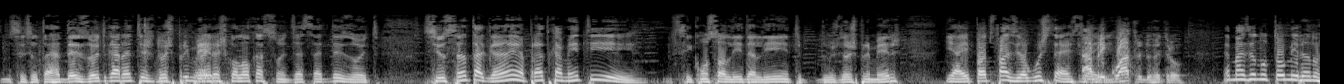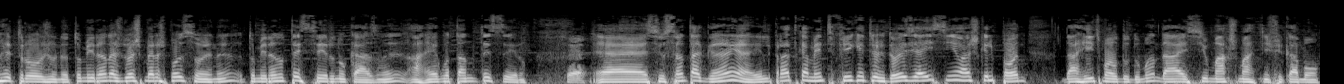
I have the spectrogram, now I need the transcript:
não sei se eu estou errado. 18 garante as duas primeiras colocações, 17 18. Se o Santa ganha, praticamente se consolida ali entre os dois primeiros, e aí pode fazer alguns testes. Abre aí. quatro do retrô. É, mas eu não tô mirando o retrô, Júnior. Eu tô mirando as duas primeiras posições, né? Eu tô mirando o terceiro, no caso, né? A régua tá no terceiro. Certo. É, se o Santa ganha, ele praticamente fica entre os dois, e aí sim eu acho que ele pode dar ritmo ao Dudu Mandai. Se o Marcos Martins ficar bom,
